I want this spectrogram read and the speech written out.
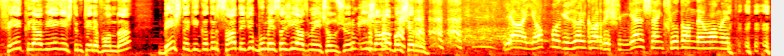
F klavyeye geçtim telefonda. 5 dakikadır sadece bu mesajı yazmaya çalışıyorum. İnşallah başarırım. Ya yapma güzel kardeşim. Gel sen şuradan devam et.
